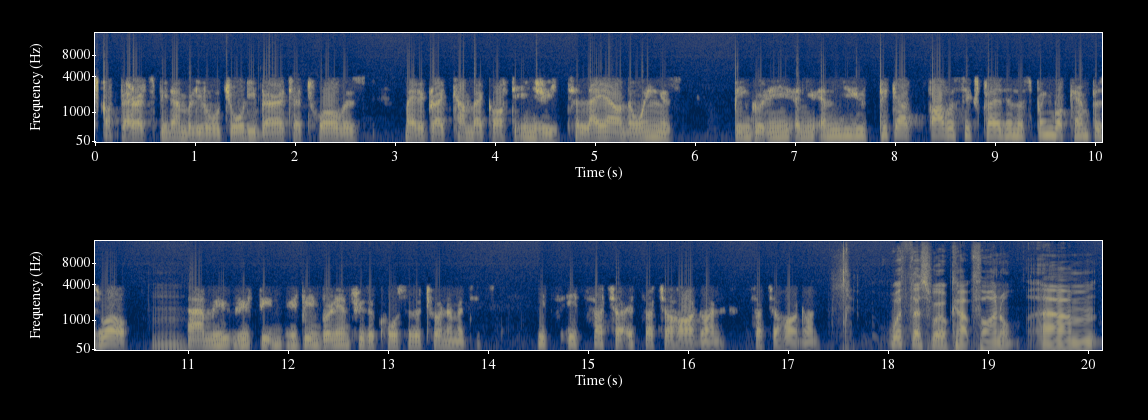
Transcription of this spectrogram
Scott Barrett's been unbelievable. Jordie Barrett at 12 has made a great comeback after injury. Telea on the wing has been good, and you, and you, and you pick out five or six players in the Springbok camp as well, mm. um, who, have been who've been brilliant through the course of the tournament. It's it's it's such a it's such a hard one, such a hard one with this World Cup final, um,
